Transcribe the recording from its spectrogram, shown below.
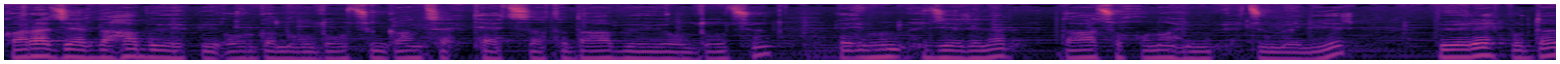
Qaraciyər daha böyük bir orqan olduğu üçün, qan tə- təchizatı daha böyük olduğu üçün və immun hüceyrələr daha çox ona hücum eləyir. Böyrək burada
